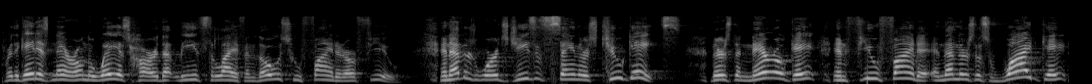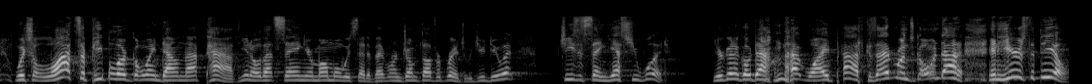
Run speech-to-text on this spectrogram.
for the gate is narrow and the way is hard that leads to life, and those who find it are few. In other words, Jesus is saying there's two gates. There's the narrow gate, and few find it. And then there's this wide gate, which lots of people are going down that path. You know, that saying your mom always said if everyone jumped off a bridge, would you do it? Jesus saying, yes, you would. You're going to go down that wide path because everyone's going down it. And here's the deal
